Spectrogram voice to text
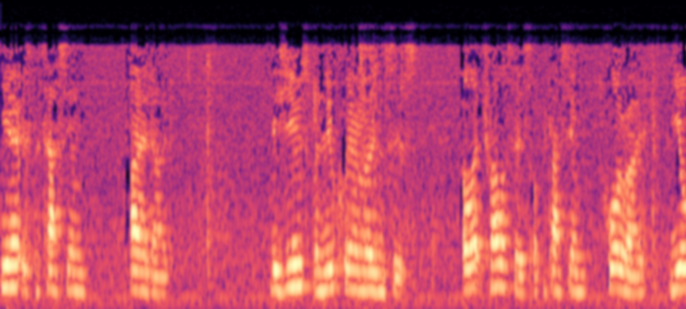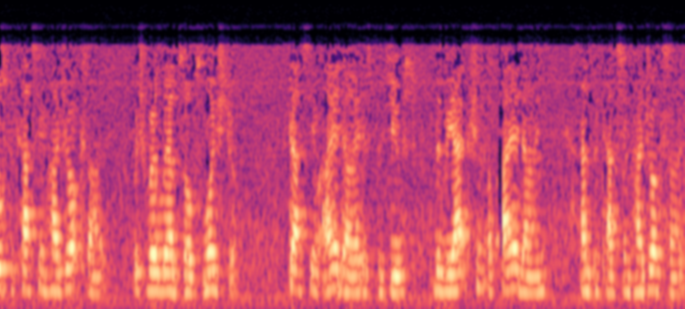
Here is potassium iodide. It is used for nuclear emergencies. Electrolysis of potassium chloride yields potassium hydroxide, which readily absorbs moisture. Potassium iodide is produced through the reaction of iodine and potassium hydroxide.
